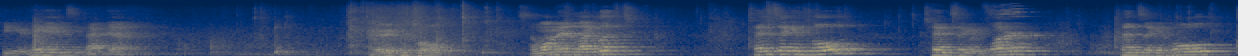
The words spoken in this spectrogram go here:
Kick your hands back down. Very controlled. The one minute leg lift. 10 seconds hold. 10 second flutter. 10 second hold.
